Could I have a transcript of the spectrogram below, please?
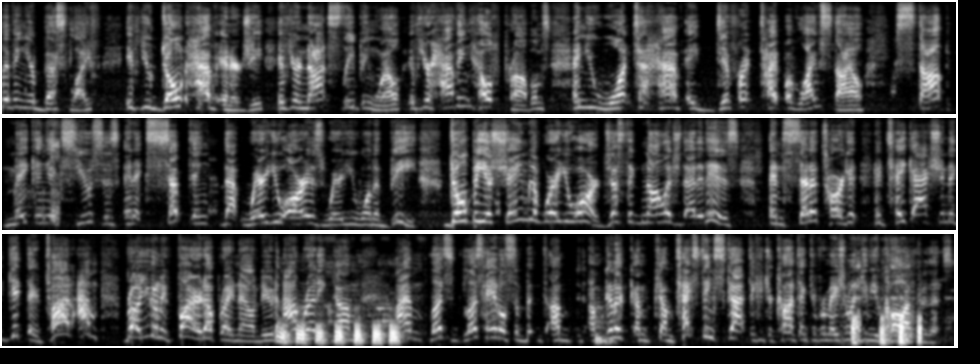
living your best life if you don't have energy if you're not sleeping well if you're having health problems and you want to have a different type of lifestyle stop making excuses and accepting that where you are is where you want to be don't be ashamed of where you are just acknowledge that it is and set a target and take action to get there todd i'm bro you're gonna be fired up right now dude i'm ready um, I'm let's let's handle some. I'm I'm gonna I'm, I'm texting Scott to get your contact information. I'm gonna give you a call after this.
